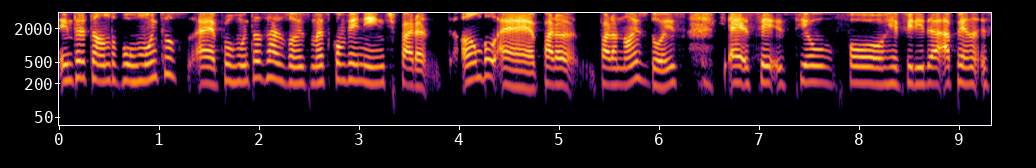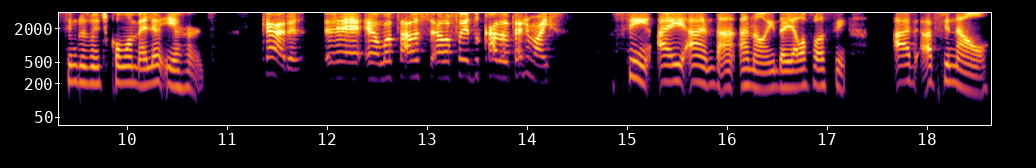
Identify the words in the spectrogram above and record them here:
Entretanto, por, muitos, é, por muitas razões mais convenientes para ambos, é, para, para nós dois, é, se, se eu for referida apenas simplesmente como Amélia Earhart. Cara, é, ela, ela foi educada até demais. Sim, aí, ah, ah não, e daí ela falou assim, afinal,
